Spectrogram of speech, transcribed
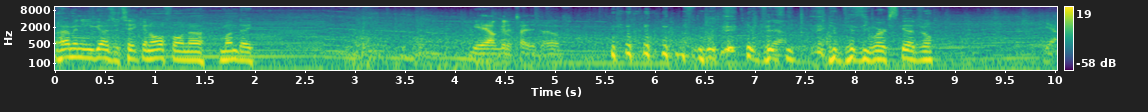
How many of you guys are taking off on uh, Monday? Yeah, I'm going to take the day off. Your busy, your busy work schedule. Yeah.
